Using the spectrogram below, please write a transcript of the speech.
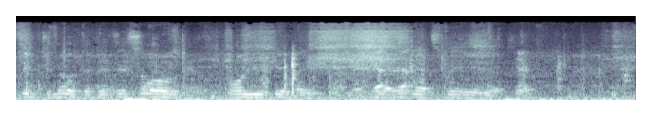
important thing to note that it is all all UK based. Yeah, That's, yeah. that's really uh, Yeah.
